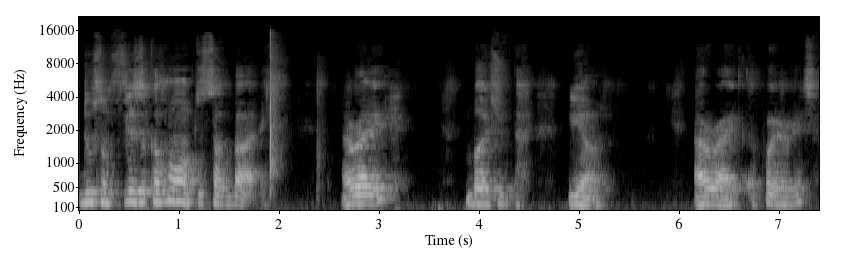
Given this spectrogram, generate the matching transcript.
do some physical harm to somebody. All right, but you, yeah. All right, Aquarius.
